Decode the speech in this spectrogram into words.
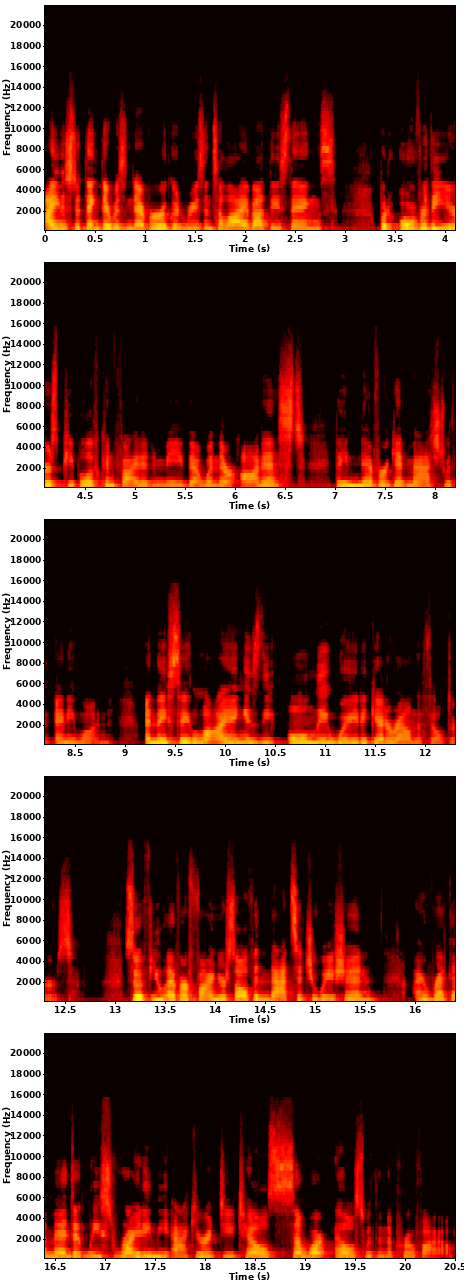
I used to think there was never a good reason to lie about these things, but over the years, people have confided in me that when they're honest, they never get matched with anyone, and they say lying is the only way to get around the filters. So if you ever find yourself in that situation, I recommend at least writing the accurate details somewhere else within the profile.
